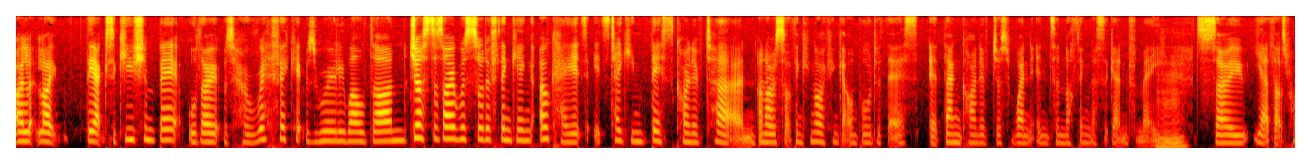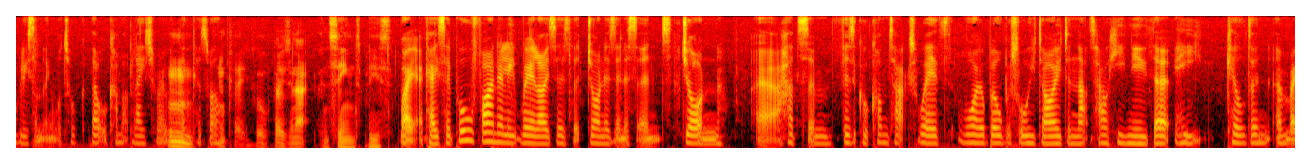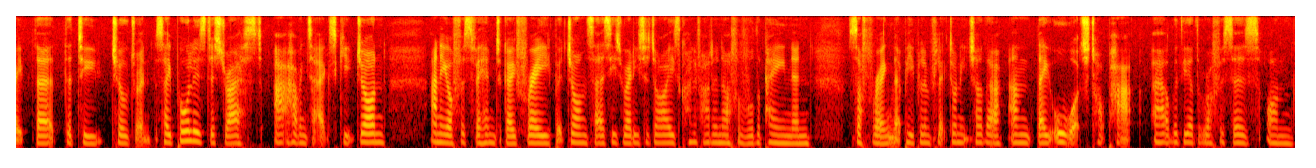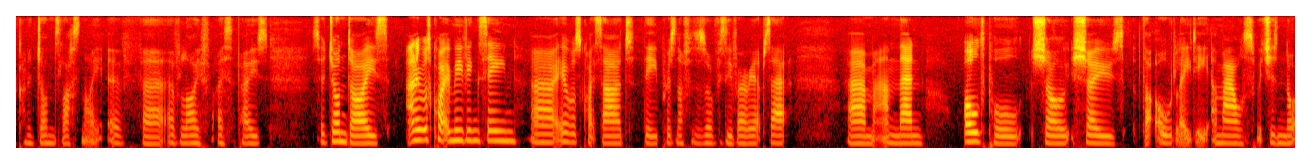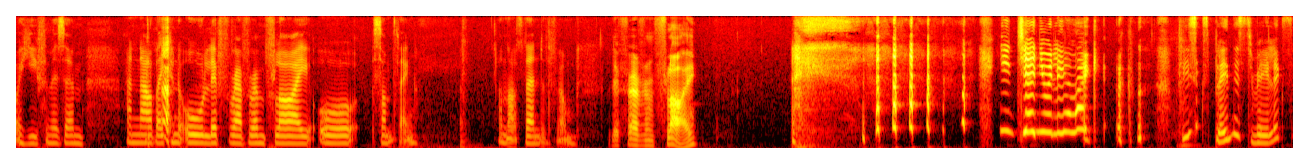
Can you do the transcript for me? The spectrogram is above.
I li- like the execution bit, although it was horrific, it was really well done. Just as I was sort of thinking, okay, it's it's taking this kind of turn, and I was sort of thinking, oh, I can get on board with this. It then kind of just went into nothingness again for me. Mm-hmm. So yeah, that's probably something we'll talk that will come up later, I would Mm. think as well. Okay, cool. Closing act and scenes, please. Right. Okay. So Paul finally realizes that John is innocent. John uh, had some physical contact with Wild Bill before he died, and that's how he knew that he killed and, and raped the the two children. So Paul is distressed at having to execute John. And he offers for him to go free, but John says he's ready to die. He's kind of had enough of all the pain and suffering that people inflict on each other. And they all watch Top Hat uh, with the other officers on kind of John's last night of uh, of life, I suppose. So John dies, and it was quite a moving scene. Uh, it was quite sad. The prison officer are obviously very upset. Um, and then old Paul show, shows the old lady a mouse, which is not a euphemism. And now they can all live forever and fly or something. And that's the end of the film. Live forever and fly. You genuinely are like, please explain this to me. It looks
